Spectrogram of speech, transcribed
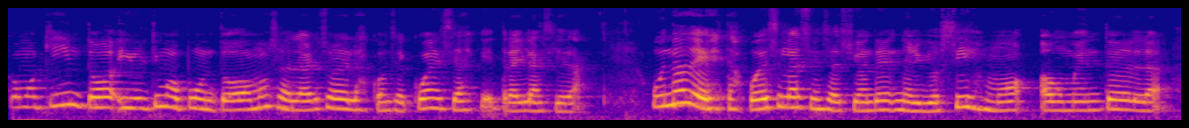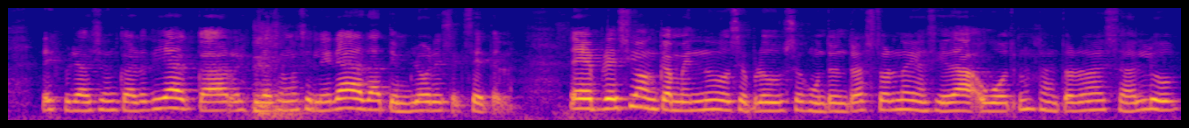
Como quinto y último punto vamos a hablar sobre las consecuencias que trae la ansiedad. Una de estas puede ser la sensación de nerviosismo, aumento de la respiración cardíaca, respiración acelerada, temblores, etc. La depresión, que a menudo se produce junto a un trastorno de ansiedad u otro trastorno de salud,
